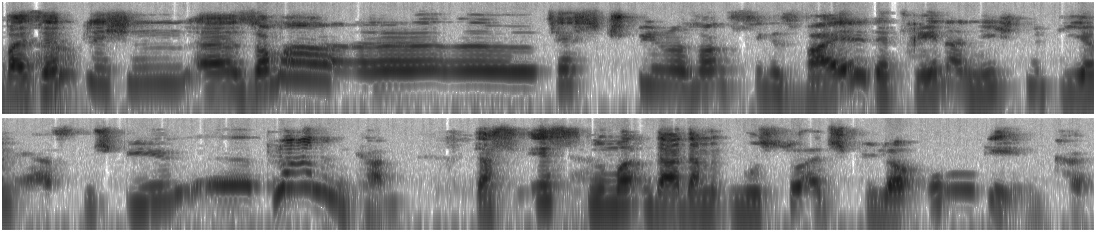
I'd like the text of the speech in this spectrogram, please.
Bei ja. sämtlichen äh, Sommer-Testspielen äh, oder sonstiges, weil der Trainer nicht mit dir im ersten Spiel äh, planen kann. Das ist ja. nun mal, da, damit musst du als Spieler umgehen können.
